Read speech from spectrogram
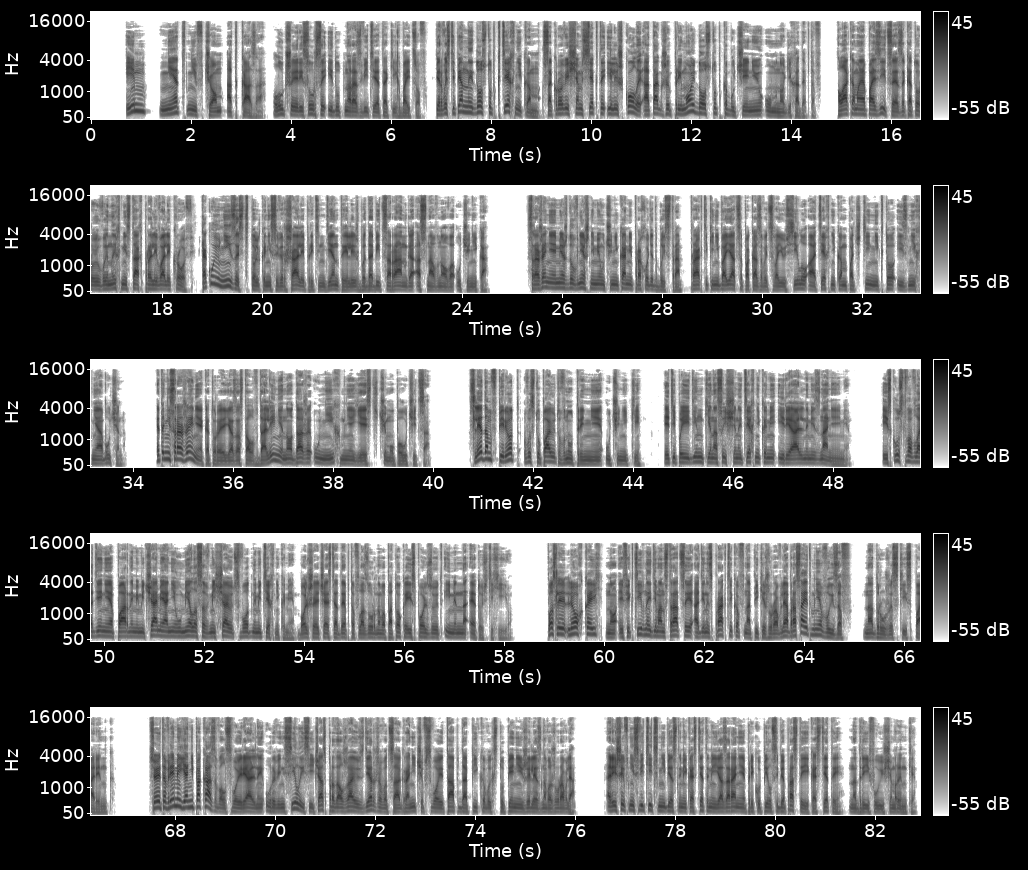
Им нет ни в чем отказа. Лучшие ресурсы идут на развитие таких бойцов. Первостепенный доступ к техникам, сокровищам секты или школы, а также прямой доступ к обучению у многих адептов. Лакомая позиция, за которую в иных местах проливали кровь. Какую низость только не совершали претенденты, лишь бы добиться ранга основного ученика. Сражения между внешними учениками проходят быстро. Практики не боятся показывать свою силу, а техникам почти никто из них не обучен. Это не сражение, которое я застал в долине, но даже у них мне есть чему поучиться. Следом вперед выступают внутренние ученики. Эти поединки насыщены техниками и реальными знаниями. Искусство владения парными мечами они умело совмещают с водными техниками. Большая часть адептов лазурного потока использует именно эту стихию. После легкой, но эффективной демонстрации один из практиков на пике журавля бросает мне вызов на дружеский спарринг. Все это время я не показывал свой реальный уровень силы и сейчас продолжаю сдерживаться, ограничив свой этап до пиковых ступеней железного журавля. Решив не светить небесными кастетами, я заранее прикупил себе простые кастеты на дрейфующем рынке.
